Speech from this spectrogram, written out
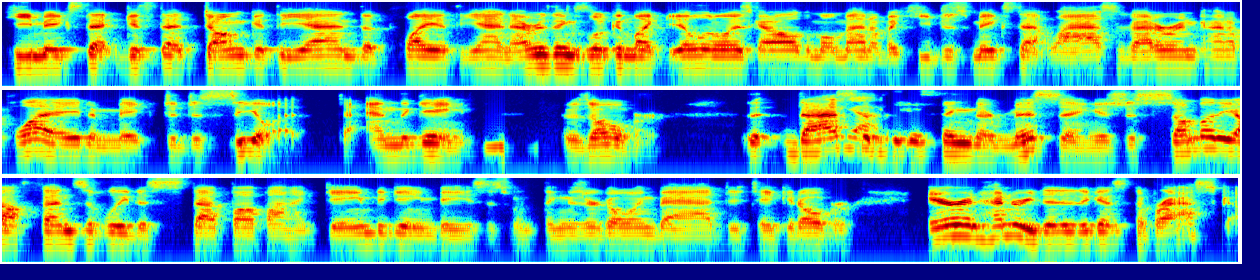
he makes that gets that dunk at the end, the play at the end. Everything's looking like Illinois got all the momentum, but he just makes that last veteran kind of play to make to just seal it to end the game. It was over. That's yeah. the biggest thing they're missing is just somebody offensively to step up on a game to game basis when things are going bad to take it over. Aaron Henry did it against Nebraska.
